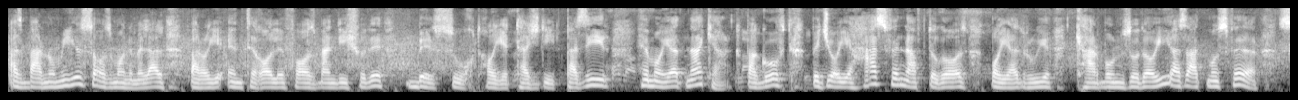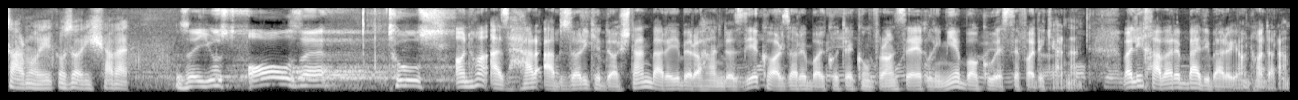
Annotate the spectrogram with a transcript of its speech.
از برنامه سازمان ملل برای انتقال فازبندی شده به سوخت های تجدید پذیر حمایت نکرد و گفت به جای حذف نفت و گاز باید روی کربن زدایی از اتمسفر سرمایه گذاری شود. آنها از هر ابزاری که داشتند برای به راه اندازی کارزار بایکوت کنفرانس اقلیمی باکو استفاده کردند. ولی خبر بدی برای آنها دارم.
